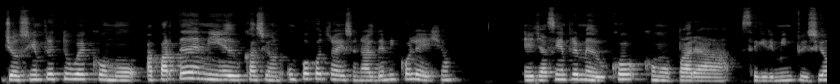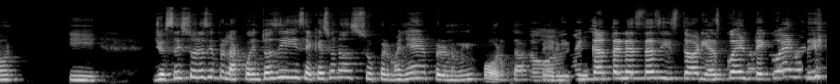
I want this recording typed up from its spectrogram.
yo siempre tuve como, aparte de mi educación un poco tradicional de mi colegio, ella siempre me educó como para seguir mi intuición y yo esta historia siempre la cuento así, sé que es una super mañana, pero no me importa. pero me encantan estas historias, cuente, cuente.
